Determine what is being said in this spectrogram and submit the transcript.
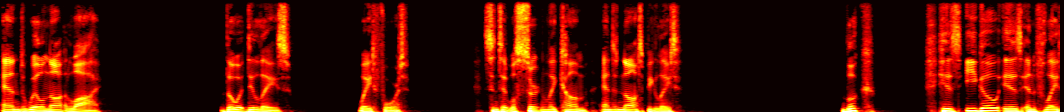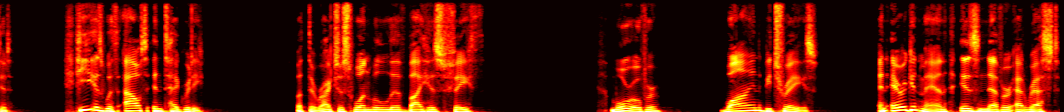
and will not lie. Though it delays, wait for it, since it will certainly come and not be late. Look, his ego is inflated. He is without integrity. But the righteous one will live by his faith. Moreover, wine betrays. An arrogant man is never at rest.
